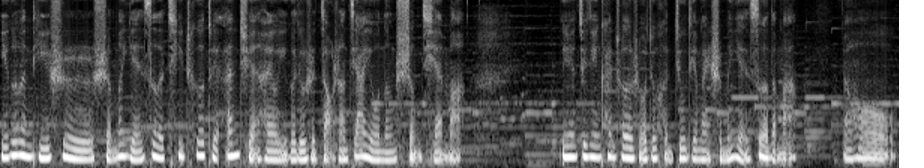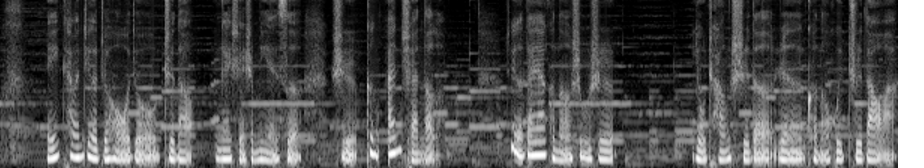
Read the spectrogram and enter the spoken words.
一个问题是什么颜色的汽车最安全？还有一个就是早上加油能省钱吗？因为最近看车的时候就很纠结买什么颜色的嘛。然后，哎，看完这个之后我就知道应该选什么颜色是更安全的了。这个大家可能是不是有常识的人可能会知道啊？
